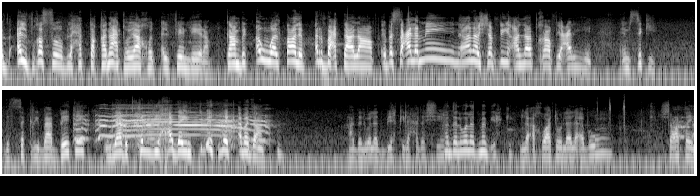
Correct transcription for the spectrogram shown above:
بألف غصب لحتى قنعته ياخد ألفين ليرة. كان بالأول طالب أربعة آلاف. بس على مين؟ أنا شفيقة لا تخافي علي. امسكي. بتسكري باب بيتك ولا بتخلي حدا ينتبه لك أبدا. هذا الولد بيحكي لحدا شيء هذا الولد ما بيحكي. لا اخواته ولا لأبوه؟ شاطي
